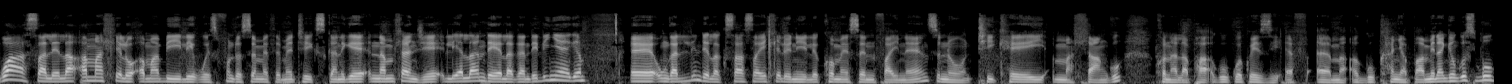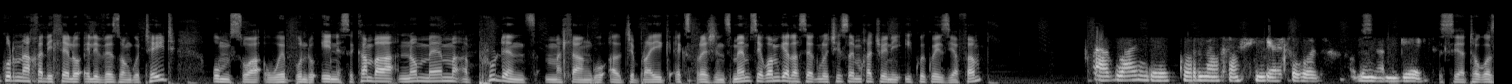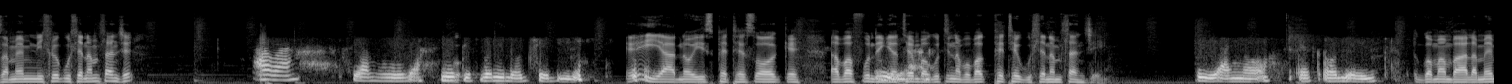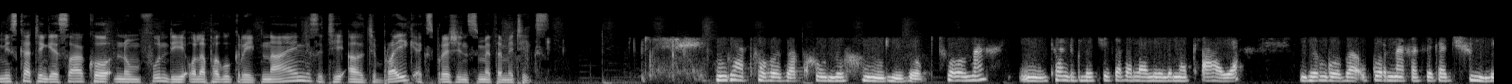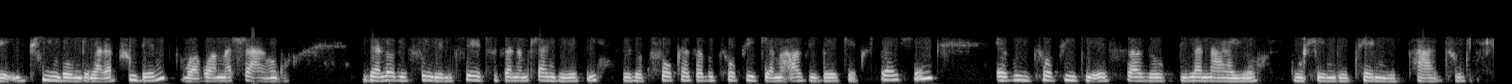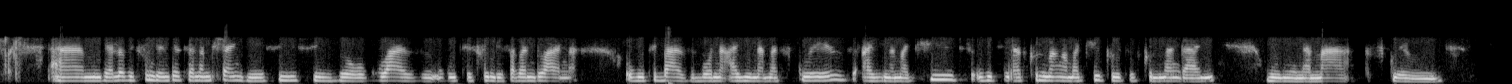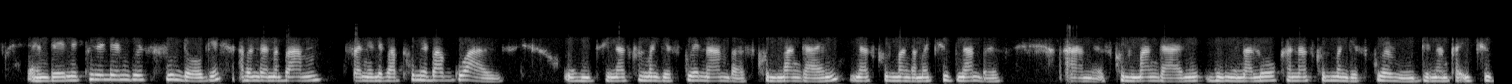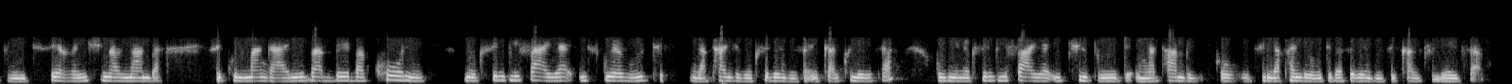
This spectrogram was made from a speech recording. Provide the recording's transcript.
kwasalela amahlelo amabili wesifundo se-mathematics. Kanti-ke namhlanje liyalandela kanti linye-ke eh ungalilindela kusasa ehlelweni le-commerce and finance no-tk mahlangu khona lapha kukwekwezi fm kukhanya ba mina ngingusibuku rinarha lihlelo elivezwa ngutate umswa wepundu ini. Sikhamba nomem prudence mahlangu algebraic expressions. Mem siyakwamukela siyakulotshisa emhatshweni ikwekwezi fm akwande korinarha ngiyathokoza ukungamukela siyathokoza mem nihlwe kuhle namhlanje? Awa siyavuka. Nedi sibone load shedding eyi ya no isiphethe sonke abafundi ngiyathemba ukuthi nabo bakuphethe kuhle namhlanje. Yeah no as always. Kwamambala mem isikhathi ngesakho nomfundi olapha ku-grade 9 sithi algebraic expressions mathematics. Ngiyathokoza kakhulu ngizokuthoma ngithanda ukulotshisa abalaleli emakhaya njengoba ukorinarha sekatshwile iphimbo ngelaka-prudence wakwamahlangu. Njalo-ke esifundweni sethu sanamhlanje sizokufocusa kutopic yama-algebraic expression ekuyitopic esisazokubhila nayo kuhle nge-ten yesithathu. Um njalo-ke esifundweni sethu sanamhlanje sizokwazi ukuthi sifundise abantwana ukuthi bazi bona ayini ama-squares ayini ama-cubes ukuthi nasikhuluma ngama-cube roots sikhuluma ngani kunye nama-square roots. And then ekupheleleni kwesifundo-ke abantwana bami kufanele baphume bakwazi ukuthi nasikhuluma nge-square numbers sikhuluma ngani nasikhuluma ngama-cube numbers um sikhuluma ngani kunye nalokhu nasikhuluma nge-square root namkha i-cube root se-rational number sikhuluma ngani babe bakhone nokusimplifya i-square root ngaphandle kokusebenzisa i-calculator kunye nokusimplifya i-cube root ngaphambi kokuthi ngaphandle kokuthi basebenzise i-calculator.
